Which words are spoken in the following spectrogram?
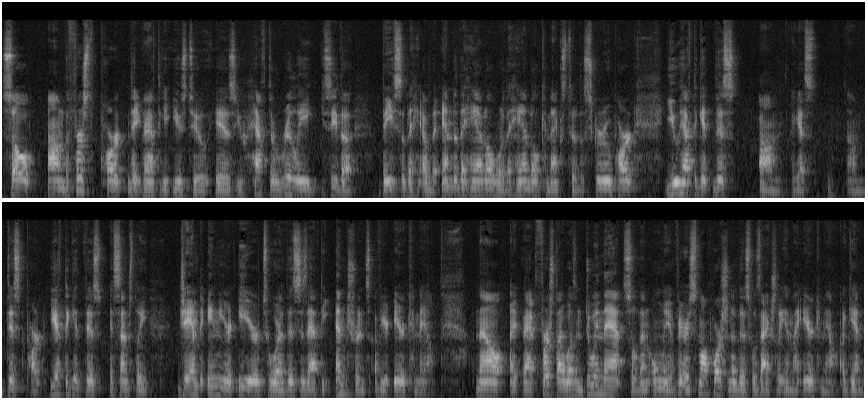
So, um, the first part that you're going to have to get used to is you have to really, you see the base of the, of the end of the handle where the handle connects to the screw part, you have to get this, um, I guess, um, disc part, you have to get this essentially jammed in your ear to where this is at the entrance of your ear canal. Now, at first I wasn't doing that, so then only a very small portion of this was actually in my ear canal. Again,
